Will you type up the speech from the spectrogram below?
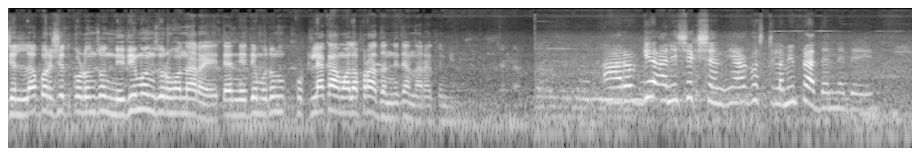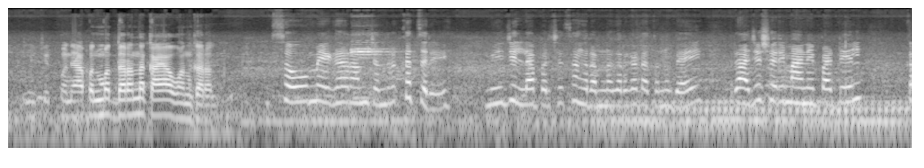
जिल्हा परिषदकडून जो निधी मंजूर होणार आहे त्या निधीमधून कुठल्या कामाला प्राधान्य देणार आहे तुम्ही? आरोग्य आणि शिक्षण या गोष्टीला मी प्राधान्य देईन. निश्चितपणे आपण मतदारांना काय आव्हान कराल? सौ मेघा रामचंद्र कचरे. मी जिल्हा परिषद संग्रामनगर गटातून उभे आहे. राजेश्वरी माने पाटील क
